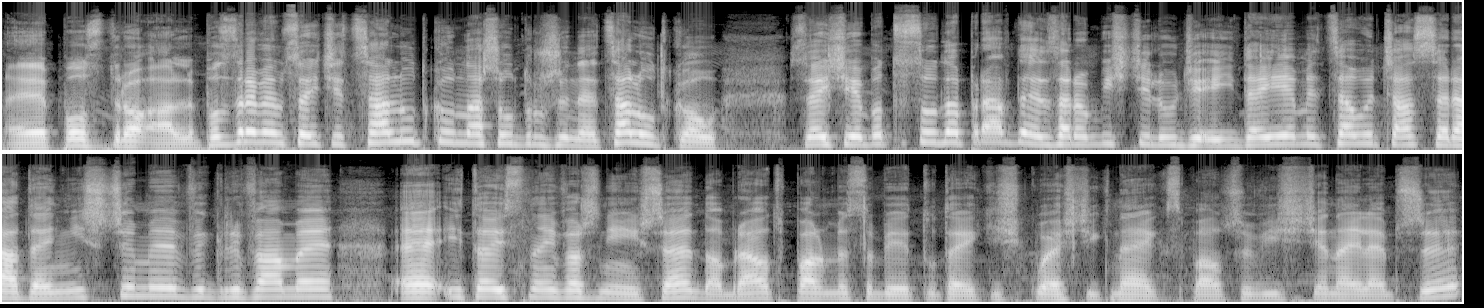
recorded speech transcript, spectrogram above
e, pozdro, ale pozdrawiam, słuchajcie, calutką naszą drużynę, calutką, słuchajcie, bo to są naprawdę zarobiści ludzie i dajemy cały czas radę, niszczymy, wygrywamy e, i to jest najważniejsze, dobra, odpalmy sobie tutaj jakiś questik na expa, oczywiście najlepszy,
